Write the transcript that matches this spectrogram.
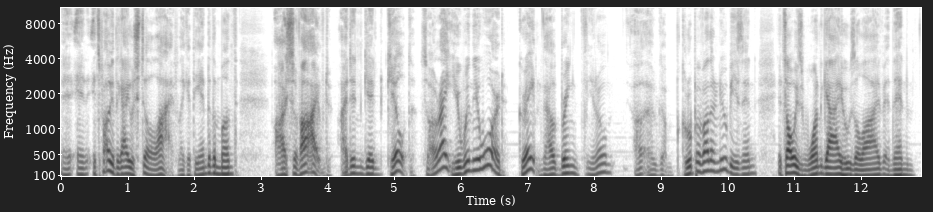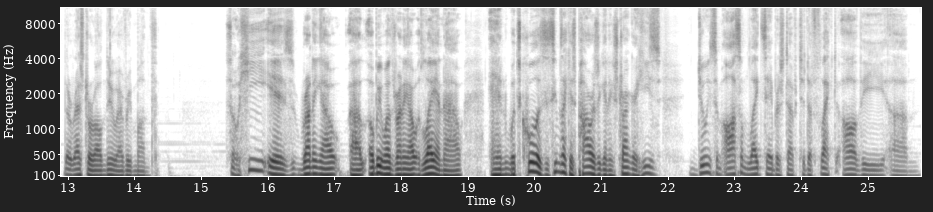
and, and it's probably the guy who's still alive. Like at the end of the month, I survived. I didn't get killed. So all right, you win the award. Great. Now bring you know a, a group of other newbies in. It's always one guy who's alive, and then the rest are all new every month. So he is running out. Uh, Obi Wan's running out with Leia now, and what's cool is it seems like his powers are getting stronger. He's doing some awesome lightsaber stuff to deflect all the um,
